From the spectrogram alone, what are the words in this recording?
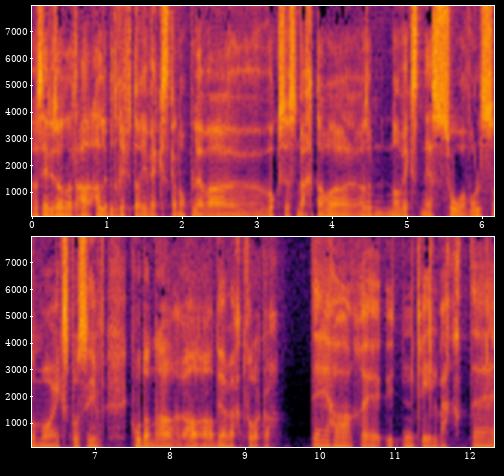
Og så er det jo sånn at Alle bedrifter i vekst kan oppleve voksesmerter. og altså, Når veksten er så voldsom og eksplosiv, hvordan har, har, det vært for dere? Det har eh, uten tvil vært eh,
